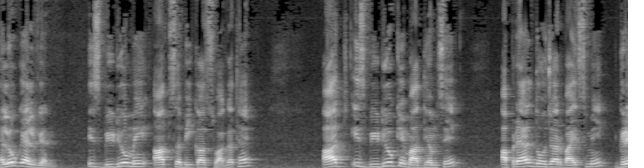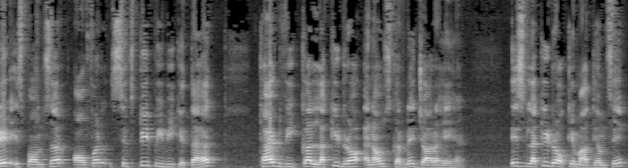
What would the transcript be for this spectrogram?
हेलो गैल्वियन, इस वीडियो में आप सभी का स्वागत है। आज इस वीडियो के माध्यम से अप्रैल 2022 में ग्रेड स्पॉन्सर ऑफ़र 60 पीवी के तहत थर्ड वीक का लकी ड्रॉ अनाउंस करने जा रहे हैं। इस लकी ड्रॉ के माध्यम से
